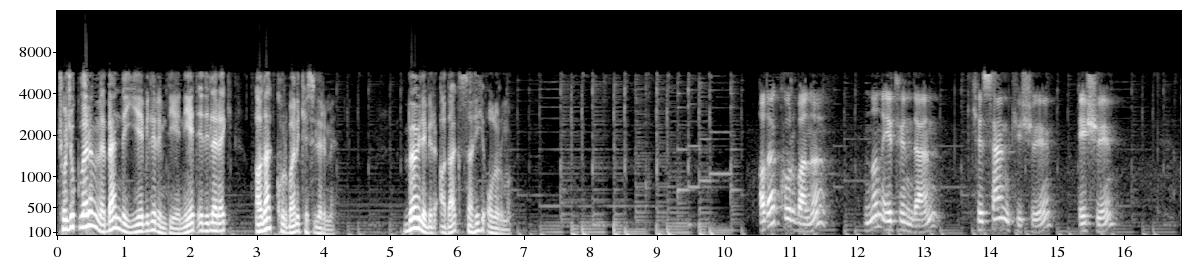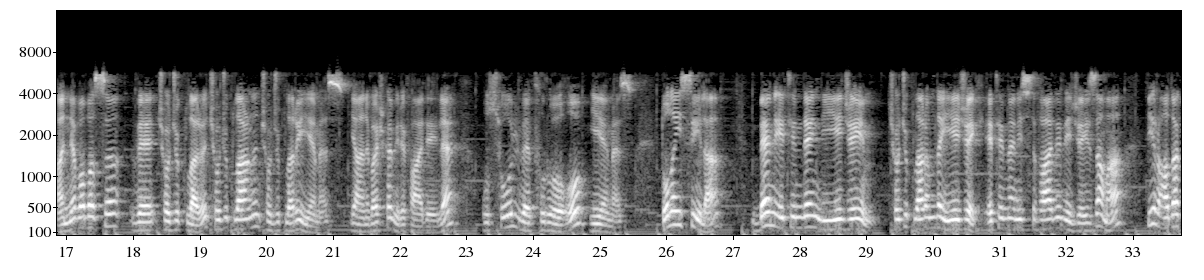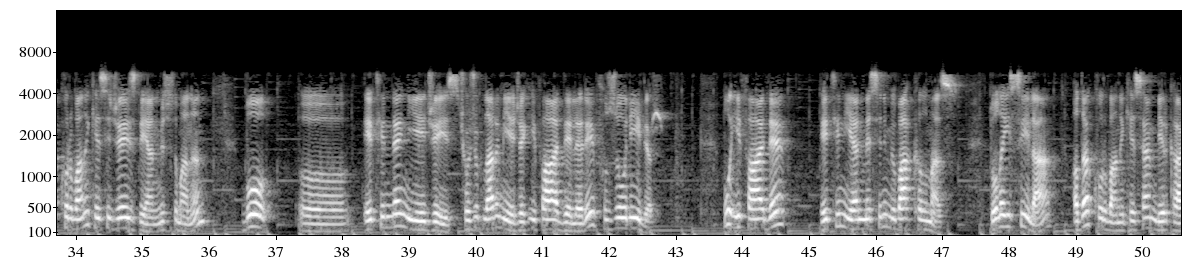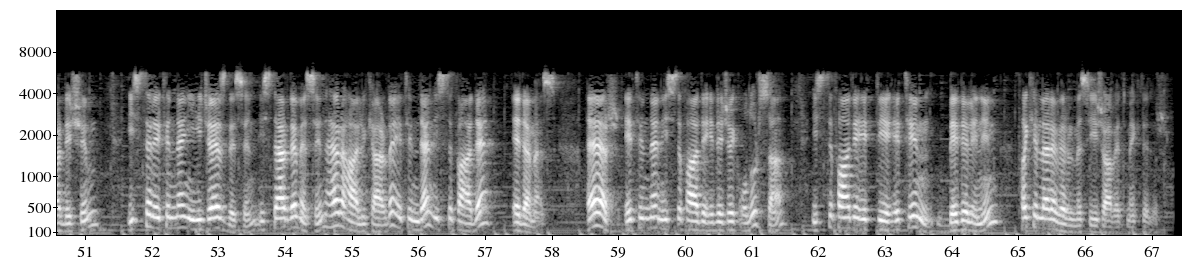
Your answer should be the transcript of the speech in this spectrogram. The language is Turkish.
çocuklarım ve ben de yiyebilirim diye niyet edilerek adak kurbanı kesilir mi? Böyle bir adak sahih olur mu? Adak kurbanının etinden kesen kişi, eşi, anne babası ve çocukları, çocuklarının çocukları yiyemez. Yani başka bir ifadeyle usul ve furu'u yiyemez. Dolayısıyla ben etinden yiyeceğim, çocuklarım da yiyecek, etinden istifade edeceğiz ama bir adak kurbanı keseceğiz diyen Müslümanın bu e, etinden yiyeceğiz, çocuklarım yiyecek ifadeleri fuzulidir. Bu ifade etin yenmesini mübah kılmaz. Dolayısıyla adak kurbanı kesen bir kardeşim ister etinden yiyeceğiz desin, ister demesin her halükarda etinden istifade edemez. Eğer etinden istifade edecek olursa istifade ettiği etin bedelinin fakirlere verilmesi icap etmektedir.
